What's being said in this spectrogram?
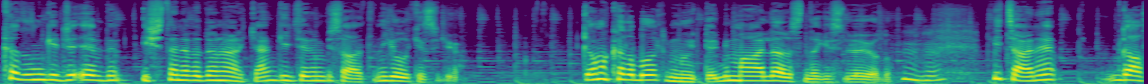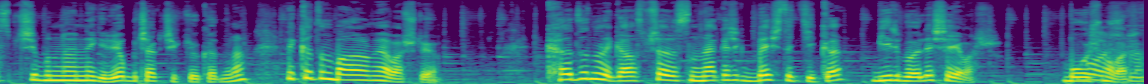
Kadın gece evden işten eve dönerken gecenin bir saatinde yolu kesiliyor. Ama kalabalık bir muhitte bir mahalle arasında kesiliyor yolu. Hı hı. Bir tane gaspçı bunun önüne geliyor bıçak çekiyor kadına ve kadın bağırmaya başlıyor. Kadın ve gaspçı arasında yaklaşık 5 dakika bir böyle şey var. Boğuşma, var. Boğuşma.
